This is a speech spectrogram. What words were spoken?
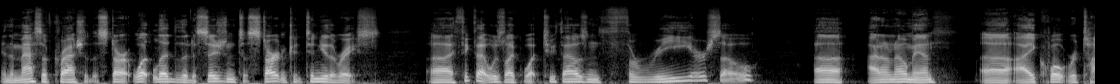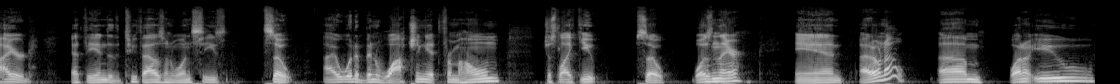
and the massive crash at the start. What led to the decision to start and continue the race? Uh, I think that was like, what, 2003 or so? Uh, I don't know, man. Uh, I, quote, retired at the end of the 2001 season. So I would have been watching it from home just like you. So wasn't there, and I don't know. Um, why don't you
